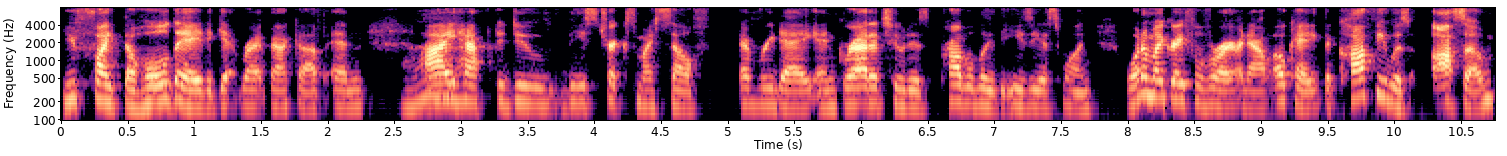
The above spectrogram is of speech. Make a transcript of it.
you fight the whole day to get right back up. And I have to do these tricks myself every day and gratitude is probably the easiest one. What am I grateful for right now? Okay, the coffee was awesome.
